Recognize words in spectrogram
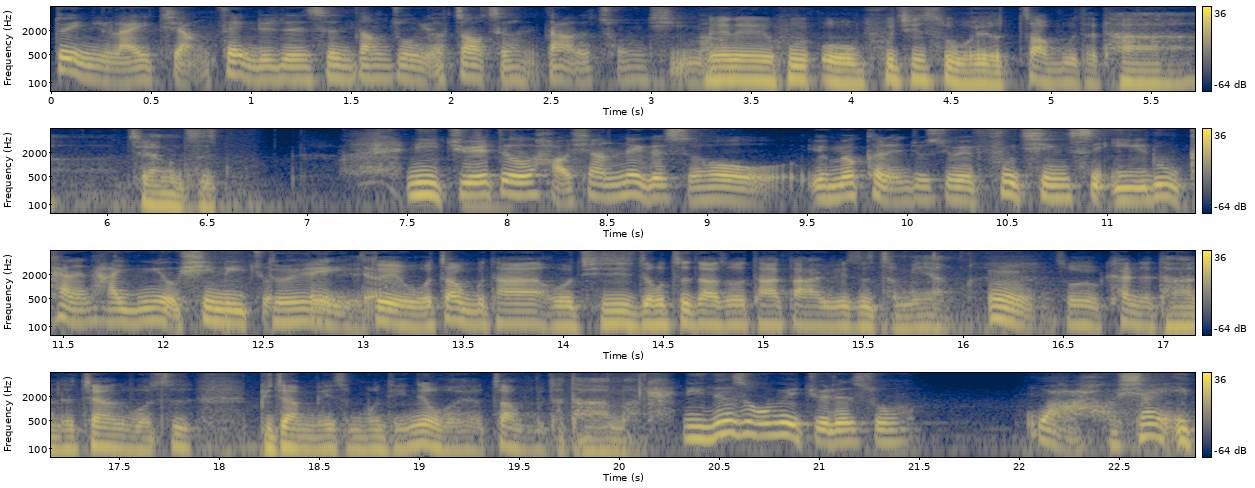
对你来讲，在你的人生当中有造成很大的冲击吗？那那父我父亲是我有照顾着他这样子。你觉得好像那个时候有没有可能就是因为父亲是一路看着他已经有心理准备的？对，对我照顾他，我其实都知道说他大约是怎么样。嗯，所以我看着他的这样，我是比较没什么问题，因为我有照顾着他嘛。你那时候会不会觉得说，哇，好像一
